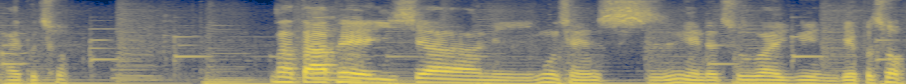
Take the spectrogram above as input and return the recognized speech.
还不错。那搭配一下你目前十年的出外运也不错。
